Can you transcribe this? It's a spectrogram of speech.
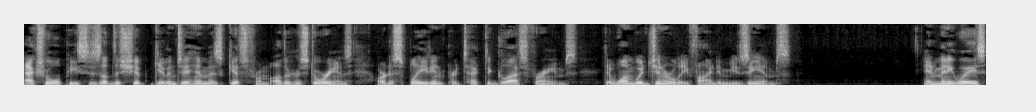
Actual pieces of the ship given to him as gifts from other historians are displayed in protected glass frames that one would generally find in museums. In many ways,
